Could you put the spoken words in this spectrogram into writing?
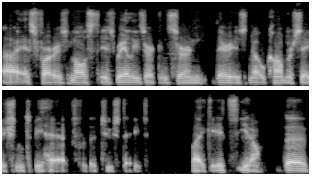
uh, as far as most Israelis are concerned, there is no conversation to be had for the two state. Like it's you know the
